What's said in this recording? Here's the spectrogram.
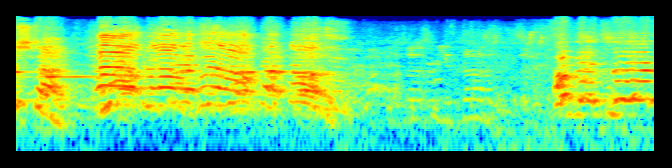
Jezus tak! Amen! Amen!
